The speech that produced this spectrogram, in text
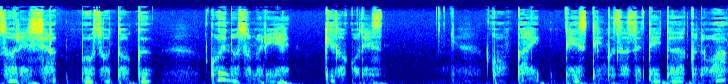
送列車暴走トーク声のソムリエギガ子です。今回テイスティングさせていただくのは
